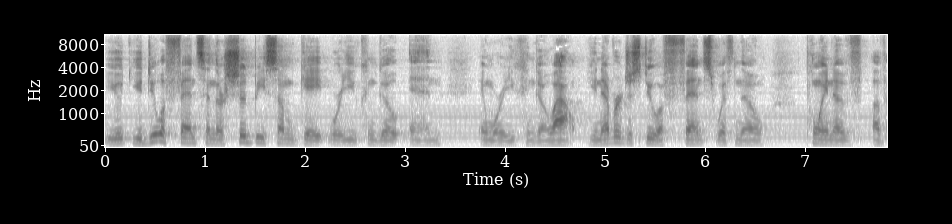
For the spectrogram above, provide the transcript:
You, you do a fence and there should be some gate where you can go in and where you can go out. You never just do a fence with no point of, of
